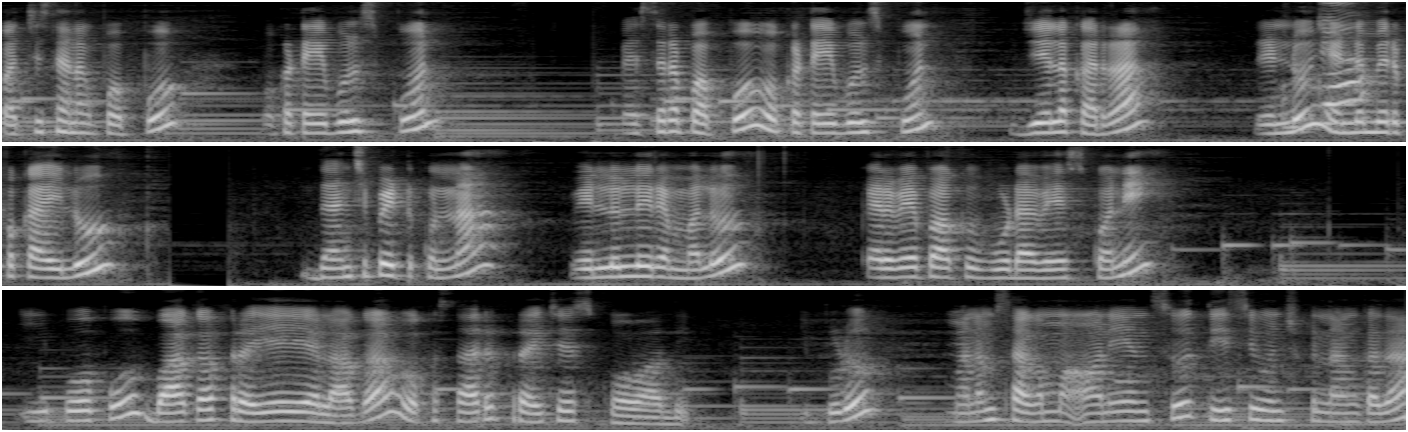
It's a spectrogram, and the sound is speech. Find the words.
పచ్చిశనగపప్పు ఒక టేబుల్ స్పూన్ పెసరపప్పు ఒక టేబుల్ స్పూన్ జీలకర్ర రెండు ఎండుమిరపకాయలు దంచి పెట్టుకున్న వెల్లుల్లి రెమ్మలు కరివేపాకు కూడా వేసుకొని ఈ పోపు బాగా ఫ్రై అయ్యేలాగా ఒకసారి ఫ్రై చేసుకోవాలి. ఇప్పుడు మనం సగం ఆనియన్స్ తీసి ఉంచుకున్నాం కదా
